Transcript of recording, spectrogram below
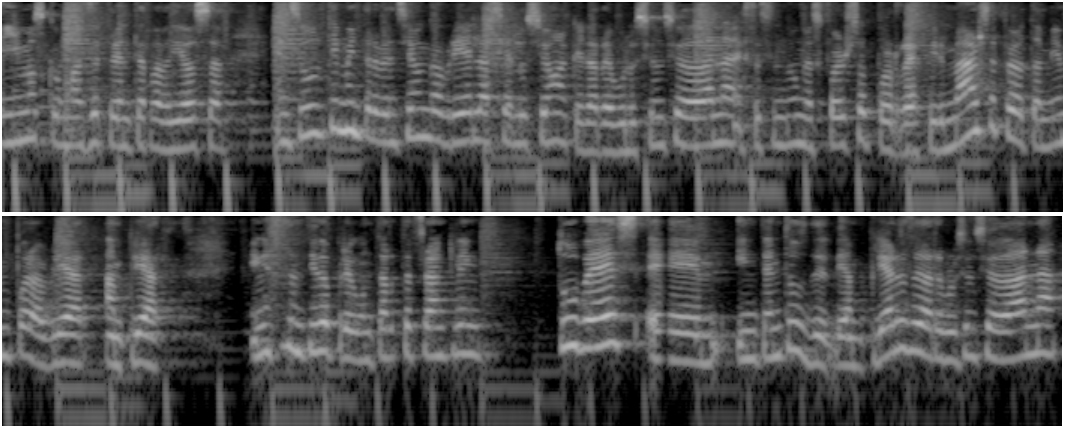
Seguimos con más de Frente Radiosa. En su última intervención, Gabriel hacía alusión a que la Revolución Ciudadana está haciendo un esfuerzo por reafirmarse, pero también por ampliar. ampliar. En ese sentido, preguntarte, Franklin, ¿tú ves eh, intentos de, ampliar desde la Revolución Ciudadana?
